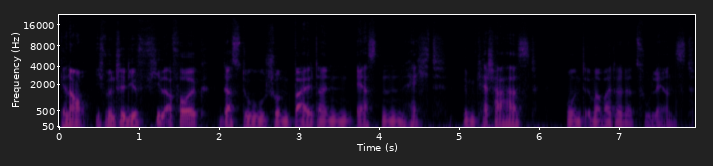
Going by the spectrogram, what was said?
Genau, ich wünsche dir viel Erfolg, dass du schon bald deinen ersten Hecht im Kescher hast und immer weiter dazu lernst.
